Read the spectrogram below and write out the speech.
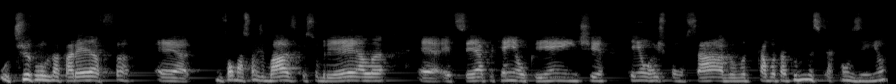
o título da tarefa, é, informações básicas sobre ela, é, etc. Quem é o cliente, quem é o responsável. Vou tentar botar tudo nesse cartãozinho.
